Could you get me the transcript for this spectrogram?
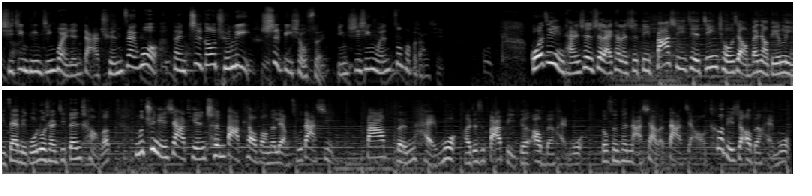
习近平尽管人大权在握，但至高权力势必受损。影视新闻综合报道。国际影坛盛事来看的是第八十一届金球奖颁奖典礼，在美国洛杉矶登场了。那么去年夏天称霸票房的两出大戏。巴本海默啊，就是芭比跟奥本海默都纷纷拿下了大奖，特别是奥本海默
